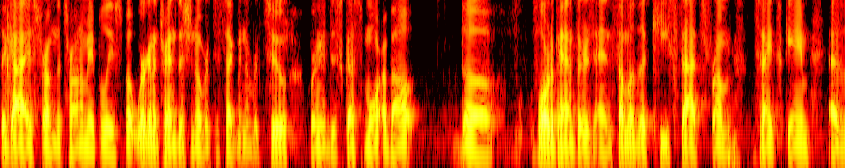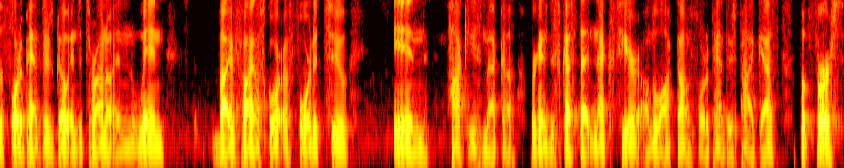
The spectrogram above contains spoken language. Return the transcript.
the guys from the Toronto Maple Leafs. But we're going to transition over to segment number two. We're going to discuss more about the Florida Panthers and some of the key stats from tonight's game as the Florida Panthers go into Toronto and win by a final score of four to two in hockey's mecca. We're going to discuss that next here on the Locked On Florida Panthers podcast. But first,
